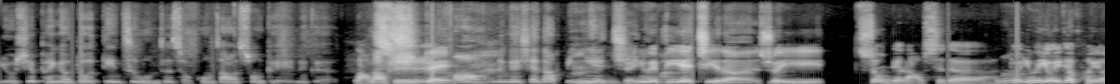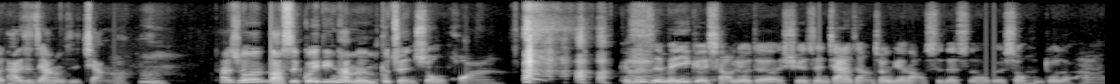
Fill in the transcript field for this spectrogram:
有些朋友都定制我们这手工皂送给那个老师，老师对，哦，那个现在到毕业季，嗯，因为毕业季了，所以送给老师的很多。嗯、因为有一个朋友他是这样子讲啊，嗯，他说老师规定他们不准送花，可能是每一个小六的学生家长送给老师的时候都送很多的花，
